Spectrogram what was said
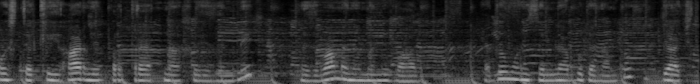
Ось такий гарний портрет нашої землі ми з вами намалювали. Я думаю, земля буде нам дуже вдячна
